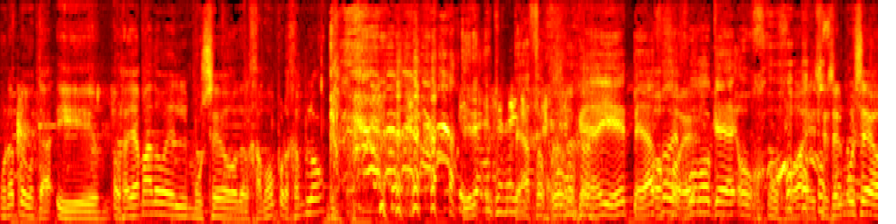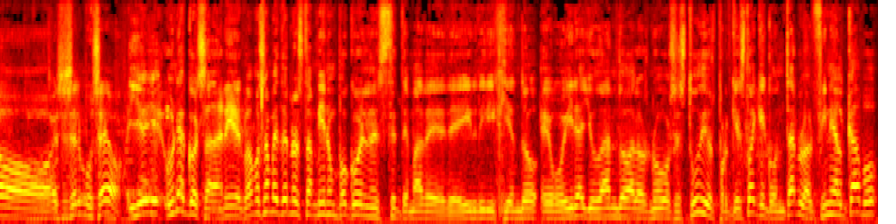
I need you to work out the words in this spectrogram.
Una pregunta, ¿y os ha llamado el Museo del Jamón, por ejemplo? Tiene- Estamos en ello. pedazo de juego que hay, ¿eh? Pedazo Ojo, de eh. juego que hay. Ojo. Ojo, ese es el museo, ese es el museo. Y oye, una cosa, Daniel, vamos a meternos también un poco en este tema de, de ir dirigiendo eh, o ir ayudando a los nuevos estudios, porque esto hay que contarlo. Al fin y al cabo,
